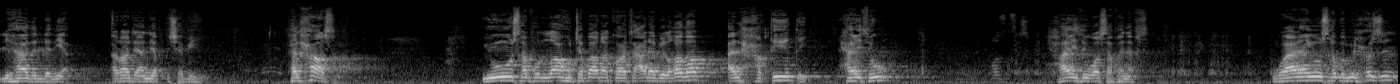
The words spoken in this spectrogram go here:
لهذا الذي أراد أن يبطش به. فالحاصل يوصف الله تبارك وتعالى بالغضب الحقيقي حيث حيث وصف نفسه. ولا يوصف بالحزن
